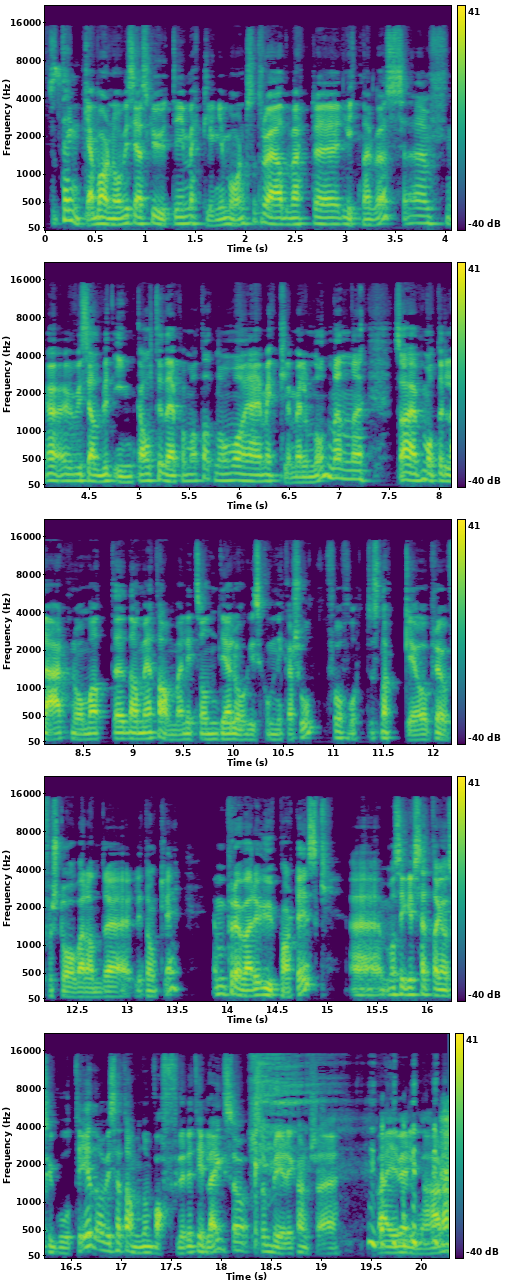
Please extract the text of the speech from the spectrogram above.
Så tenker jeg bare nå, Hvis jeg skulle ut i mekling i morgen, så tror jeg jeg hadde vært litt nervøs. Hvis jeg hadde blitt innkalt til det, på en måte, at nå må jeg mekle mellom noen. Men så har jeg på en måte lært nå om at da må jeg ta med meg litt sånn dialogisk kommunikasjon. Få folk til å snakke og prøve å forstå hverandre litt ordentlig. Jeg må prøve å være upartisk. Uh, må sikkert sette av ganske god tid. Og hvis jeg tar med noen vafler i tillegg, så, så blir det kanskje vei i vellinga her, da.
